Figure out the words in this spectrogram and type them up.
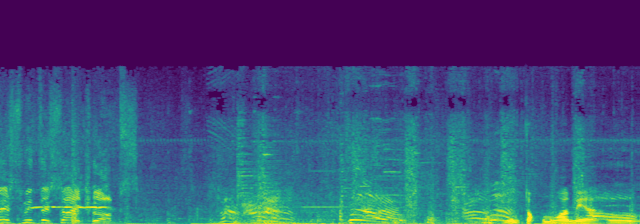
mess with the Cyclops! Muntok mo kami, ha? Oo.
